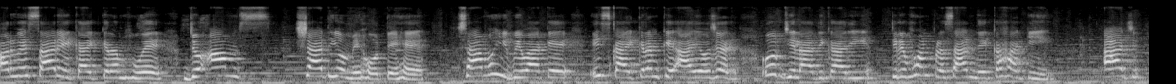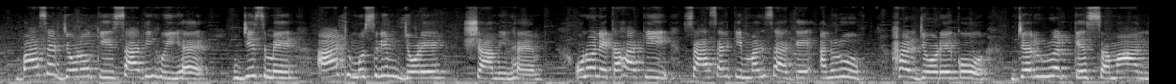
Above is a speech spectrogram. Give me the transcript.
और वे सारे कार्यक्रम हुए जो आम शादियों में होते हैं। सामूहिक विवाह के इस कार्यक्रम के आयोजक उप जिलाधिकारी त्रिभुवन प्रसाद ने कहा कि आज बासठ जोड़ों की शादी हुई है, जिसमें आठ मुस्लिम जोड़े शामिल हैं। उन्होंने कहा कि शासन की मंशा के अनुरूप हर जोड़े को ज़रूरत के समान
